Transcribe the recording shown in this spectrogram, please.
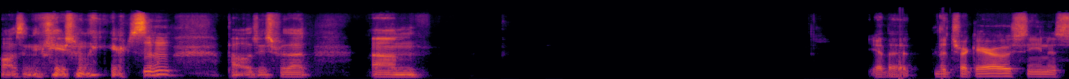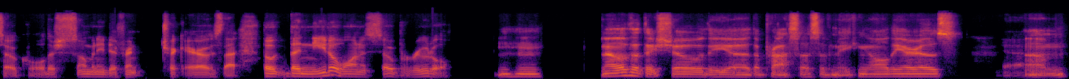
pausing occasionally here. So Mhm. apologies for that. Um yeah the the trick arrow scene is so cool there's so many different trick arrows that the the needle one is so brutal Mm-hmm. and I love that they show the uh the process of making all the arrows. Yeah Um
